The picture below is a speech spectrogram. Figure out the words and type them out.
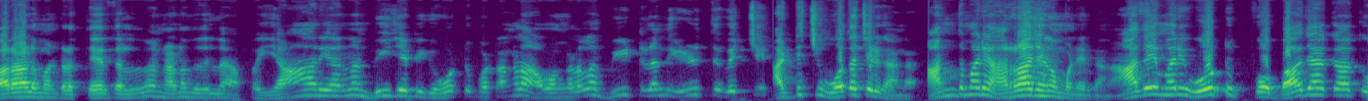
பாராளுமன்ற தேர்தலெல்லாம் நடந்ததில்லை. அப்போ அப்ப யார் யாரெல்லாம் பிஜேபிக்கு ஓட்டு போட்டாங்களோ அவங்களெல்லாம் வீட்டுல இருந்து இழுத்து வச்சு அடிச்சு உதைச்சிருக்காங்க. அந்த மாதிரி அராஜகம் பண்ணிருக்காங்க. அதே மாதிரி ஓட்டு போ பாஜகவுக்கு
